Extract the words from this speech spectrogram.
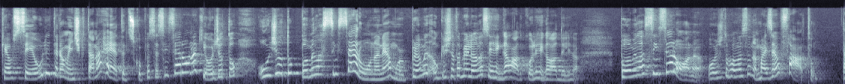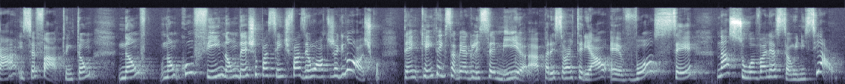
que é o seu, literalmente, que tá na reta. Desculpa ser sincerona aqui. Hoje eu tô, hoje eu tô Pamela sincerona, né, amor? Pamela, o Cristian tá me olhando assim, regalado, com o olho regalado dele. Tá? Pamela sincerona. Hoje eu tô Pamela sincerona. Mas é o fato, tá? Isso é fato. Então, não, não confie, não deixe o paciente fazer um autodiagnóstico. Tem, quem tem que saber a glicemia, a pressão arterial, é você na sua avaliação inicial.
